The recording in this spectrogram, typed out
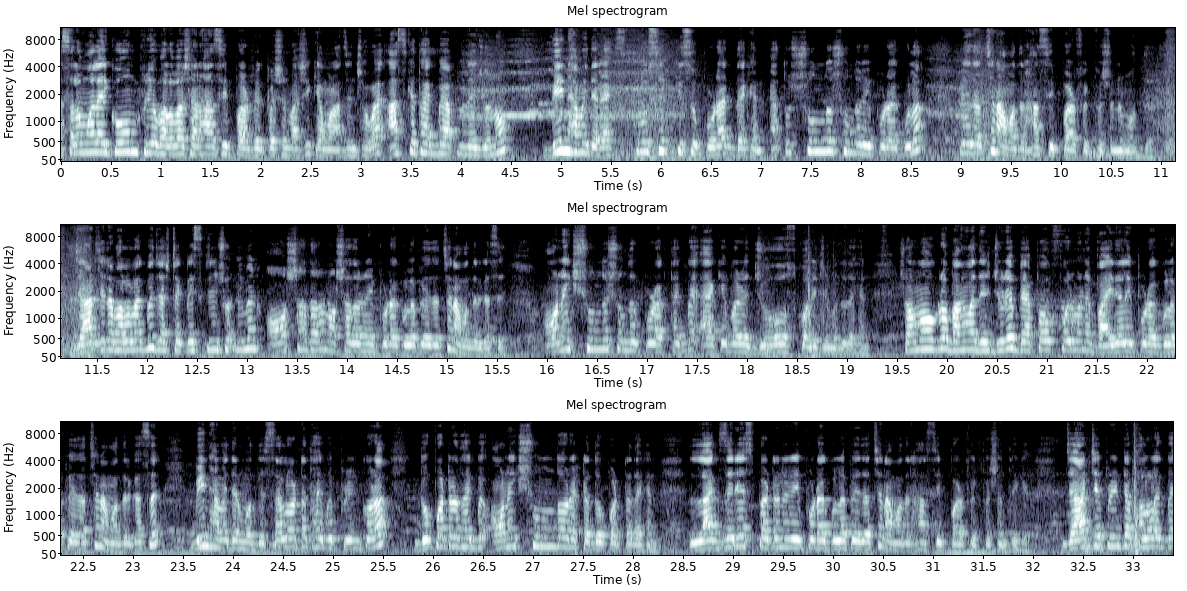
আসসালামু আলাইকুম প্রিয় ভালোবাসার হাসিব পারফেক্ট ফ্যাশনবাসী কেমন আছেন সবাই? আজকে থাকবে আপনাদের জন্য বিন হামিদের এক্সক্লুসিভ কিছু প্রোডাক্ট দেখেন, এত সুন্দর সুন্দর এই প্রোডাক্টগুলো পেয়ে যাচ্ছেন আমাদের হাসিব পারফেক্ট ফ্যাশনের মধ্যে। যার যেটা ভালো লাগবে জাস্ট একটা স্ক্রিনশট নেবেন, অসাধারণ অসাধারণ এই প্রোডাক্টগুলো পেয়ে যাচ্ছেন আমাদের কাছে। অনেক সুন্দর সুন্দর প্রোডাক্ট থাকবে, একেবারে জোস কোয়ালিটির মধ্যে দেখেন। সমগ্র বাংলাদেশ জুড়ে ব্যাপক পরিমাণে ভাইরাল এই প্রোডাক্টগুলো পেয়ে যাচ্ছেন আমাদের কাছে। বিন হামিদের মধ্যে সালোয়ারটা থাকবে প্রিন্ট করা, দোপাট্টা থাকবে, অনেক সুন্দর একটা দোপাট্টা দেখেন। লাক্সারিয়াস প্যাটার্নের এই প্রোডাক্টগুলো পেয়ে যাচ্ছেন আমাদের হাসিব পারফেক্ট ফ্যাশন থেকে। যার যে প্রিন্টটা ভালো লাগবে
